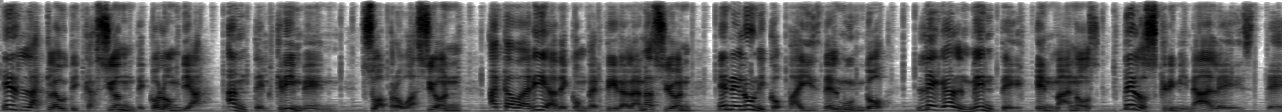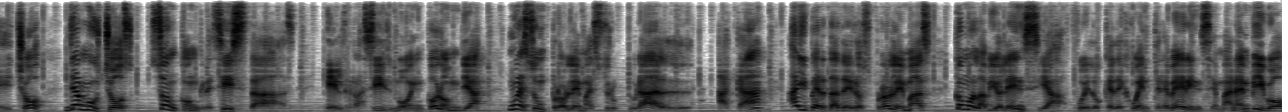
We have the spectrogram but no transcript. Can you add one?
es la claudicación de Colombia ante el crimen. Su aprobación acabaría de convertir a la nación en el único país del mundo legalmente en manos de los criminales. De hecho, ya muchos son congresistas. El racismo en Colombia no es un problema estructural. Acá hay verdaderos problemas como la violencia, fue lo que dejó entrever en Semana en Vivo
